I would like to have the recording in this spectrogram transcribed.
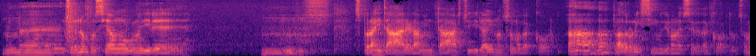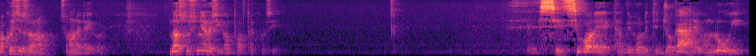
non, cioè non possiamo, come dire, mm, spraitare, lamentarci, dire ah, io non sono d'accordo. Ah, padronissimo di non essere d'accordo, insomma, queste sono, sono le regole. Il nostro Signore si comporta così. Se si vuole, tra virgolette, giocare con Lui,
